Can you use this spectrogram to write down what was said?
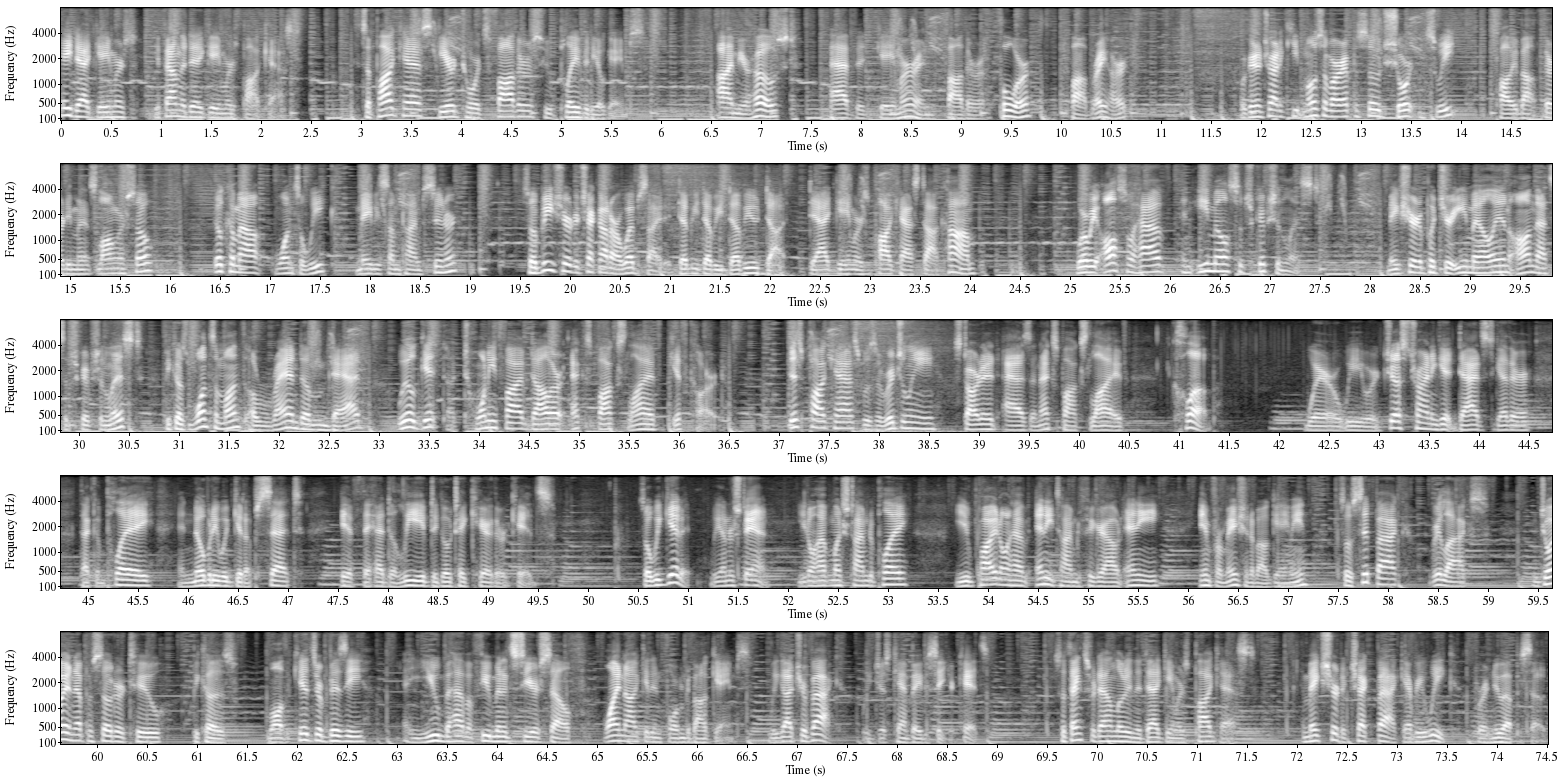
Hey, Dad Gamers, you found the Dad Gamers podcast. It's a podcast geared towards fathers who play video games. I'm your host, avid gamer and father of four, Bob Rayhart. We're going to try to keep most of our episodes short and sweet, probably about 30 minutes long or so. They'll come out once a week, maybe sometime sooner. So be sure to check out our website at www.dadgamerspodcast.com, where we also have an email subscription list. Make sure to put your email in on that subscription list because once a month, a random dad will get a $25 Xbox Live gift card. This podcast was originally started as an Xbox Live club where we were just trying to get dads together that could play and nobody would get upset if they had to leave to go take care of their kids. So we get it. We understand. You don't have much time to play. You probably don't have any time to figure out any information about gaming. So sit back, relax, enjoy an episode or two because while the kids are busy and you have a few minutes to yourself, why not get informed about games? We got your back. We just can't babysit your kids. So thanks for downloading the Dad Gamers podcast and make sure to check back every week for a new episode.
